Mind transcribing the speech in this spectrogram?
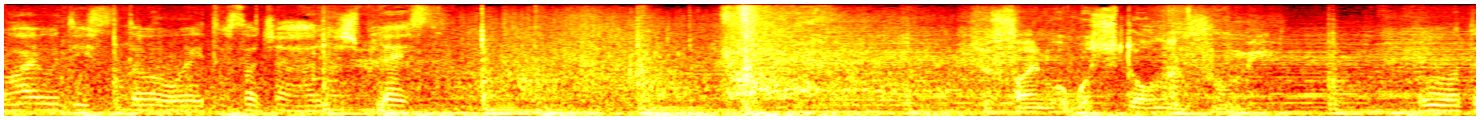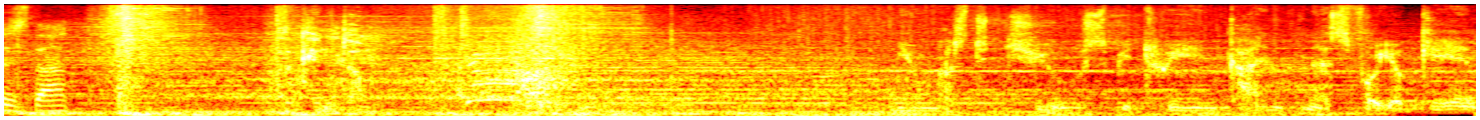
Why would he stow away to such a hellish place? To find what was stolen from me. And what is that? The kingdom. You must choose between kindness for your kin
